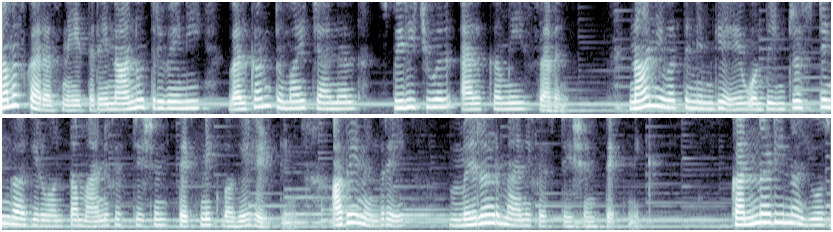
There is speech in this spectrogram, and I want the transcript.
ನಮಸ್ಕಾರ ಸ್ನೇಹಿತರೆ, ನಾನು Triveni. Welcome to my channel spiritual alchemy seven ನಾನು ಇವತ್ತು ನಿಮಗೆ ಒಂದು ಇಂಟ್ರೆಸ್ಟಿಂಗ್ ಆಗಿರುವಂಥ ಮ್ಯಾನಿಫೆಸ್ಟೇಷನ್ ಟೆಕ್ನಿಕ್ ಬಗ್ಗೆ ಹೇಳ್ತೀನಿ. ಅದೇನೆಂದರೆ ಮಿರರ್ ಮ್ಯಾನಿಫೆಸ್ಟೇಷನ್ ಟೆಕ್ನಿಕ್ ಕನ್ನಡಿನ ಯೂಸ್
